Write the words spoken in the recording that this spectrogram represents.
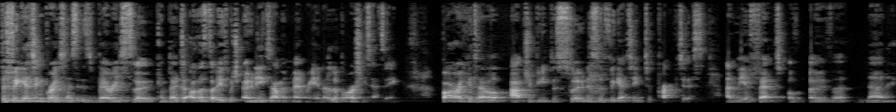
The forgetting process is very slow compared to other studies which only examine memory in a laboratory setting. Bahrick et al. attribute the slowness of forgetting to practice and the effect of over-learning.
